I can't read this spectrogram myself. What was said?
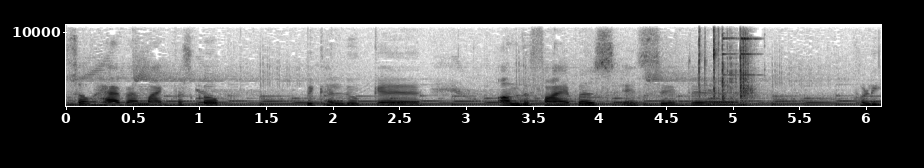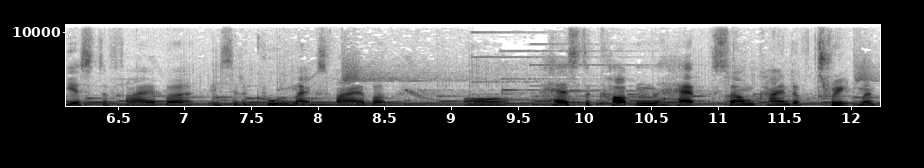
Also have a microscope. We can look uh, on the fibers. Is it uh, polyester fiber? Is it a Coolmax fiber? Or has the cotton had some kind of treatment?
